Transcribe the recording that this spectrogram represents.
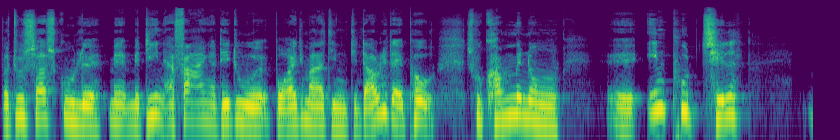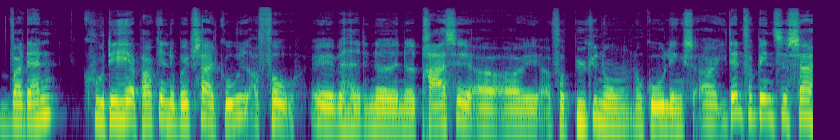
hvor du så skulle med, med din erfaring og det, du øh, bruger rigtig meget af din, din dagligdag på, skulle komme med nogle øh, input til, hvordan kunne det her pågældende website gå ud og få øh, hvad hedder det, noget, noget presse og, og, og få bygget nogle, nogle gode links. Og i den forbindelse så,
